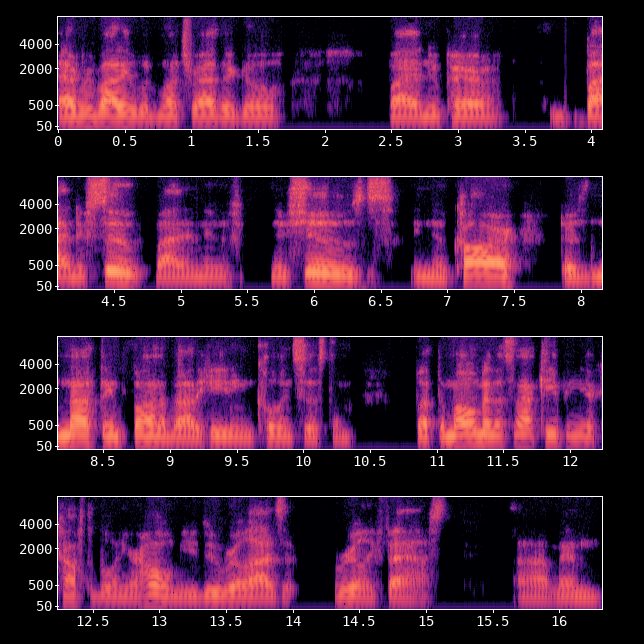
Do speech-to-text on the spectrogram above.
Everybody would much rather go buy a new pair, buy a new suit, buy a new new shoes, a new car. There's nothing fun about a heating and cooling system. But the moment it's not keeping you comfortable in your home, you do realize it really fast um, and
